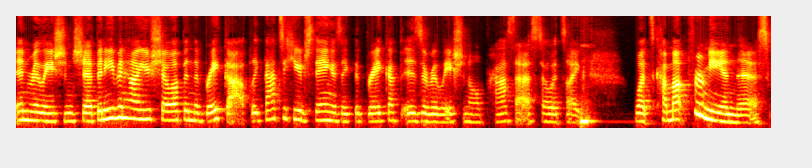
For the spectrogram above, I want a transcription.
in relationship and even how you show up in the breakup. Like that's a huge thing is like the breakup is a relational process. So it's like mm-hmm. what's come up for me in this?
